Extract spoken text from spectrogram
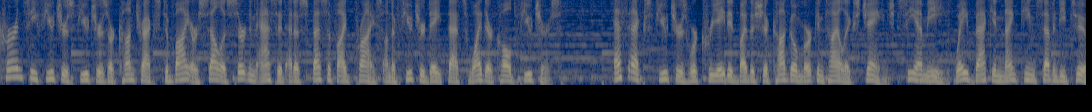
Currency futures Futures are contracts to buy or sell a certain asset at a specified price on a future date that's why they're called futures. FX futures were created by the Chicago Mercantile Exchange CME way back in 1972,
